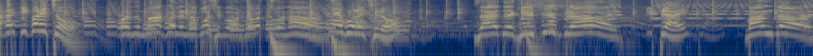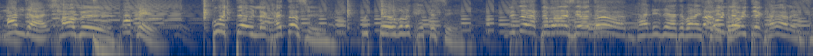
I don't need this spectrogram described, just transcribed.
আধার কি করেছ? মা কলে না বসিব না। হ্যাঁ বলেছিল। যাই দেখি পিঁপড়াই প্রায় মানজার মানজার সাবে সাপে। কুত্তে হইলে খাইতাছে। কুত্তে ওগুলো খেতেছে নিজের হাতে বানাইছে আদার হ্যাঁ নিজে হাতে তা বানাইছি। ওই তো ওই দেখা আলাইছি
